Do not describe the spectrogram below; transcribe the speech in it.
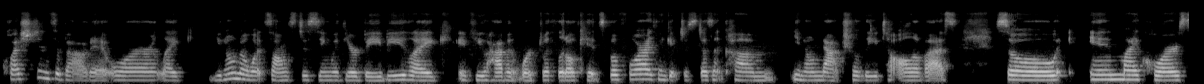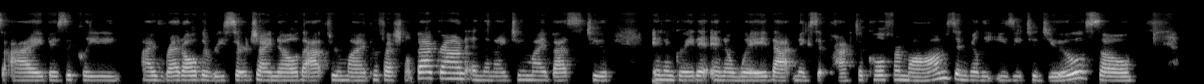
questions about it or like you don't know what songs to sing with your baby like if you haven't worked with little kids before i think it just doesn't come you know naturally to all of us. So in my course i basically I've read all the research. I know that through my professional background, and then I do my best to integrate it in a way that makes it practical for moms and really easy to do. So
